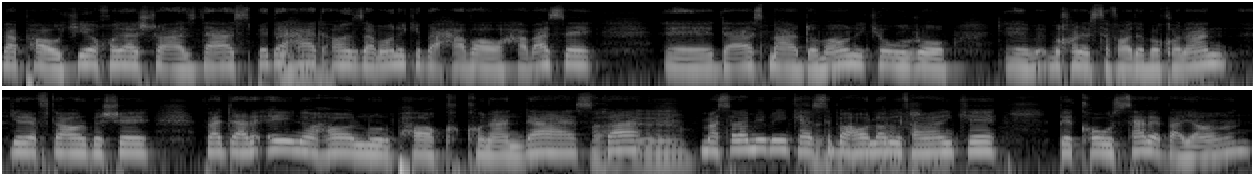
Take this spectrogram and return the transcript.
و پاکی خودش را از دست بدهد. آن زمانی که به هوا و هوس دست مردمانی که اون رو می‌خوان استفاده بکنن گرفتار بشه و در عین حال نور پاک کننده است و بله. مثلا می‌بینید که به حالا می‌فهمن که به کوسر بیان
